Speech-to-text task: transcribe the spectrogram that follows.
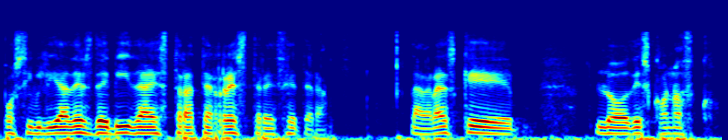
posibilidades de vida extraterrestre, etcétera. La verdad es que lo desconozco.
